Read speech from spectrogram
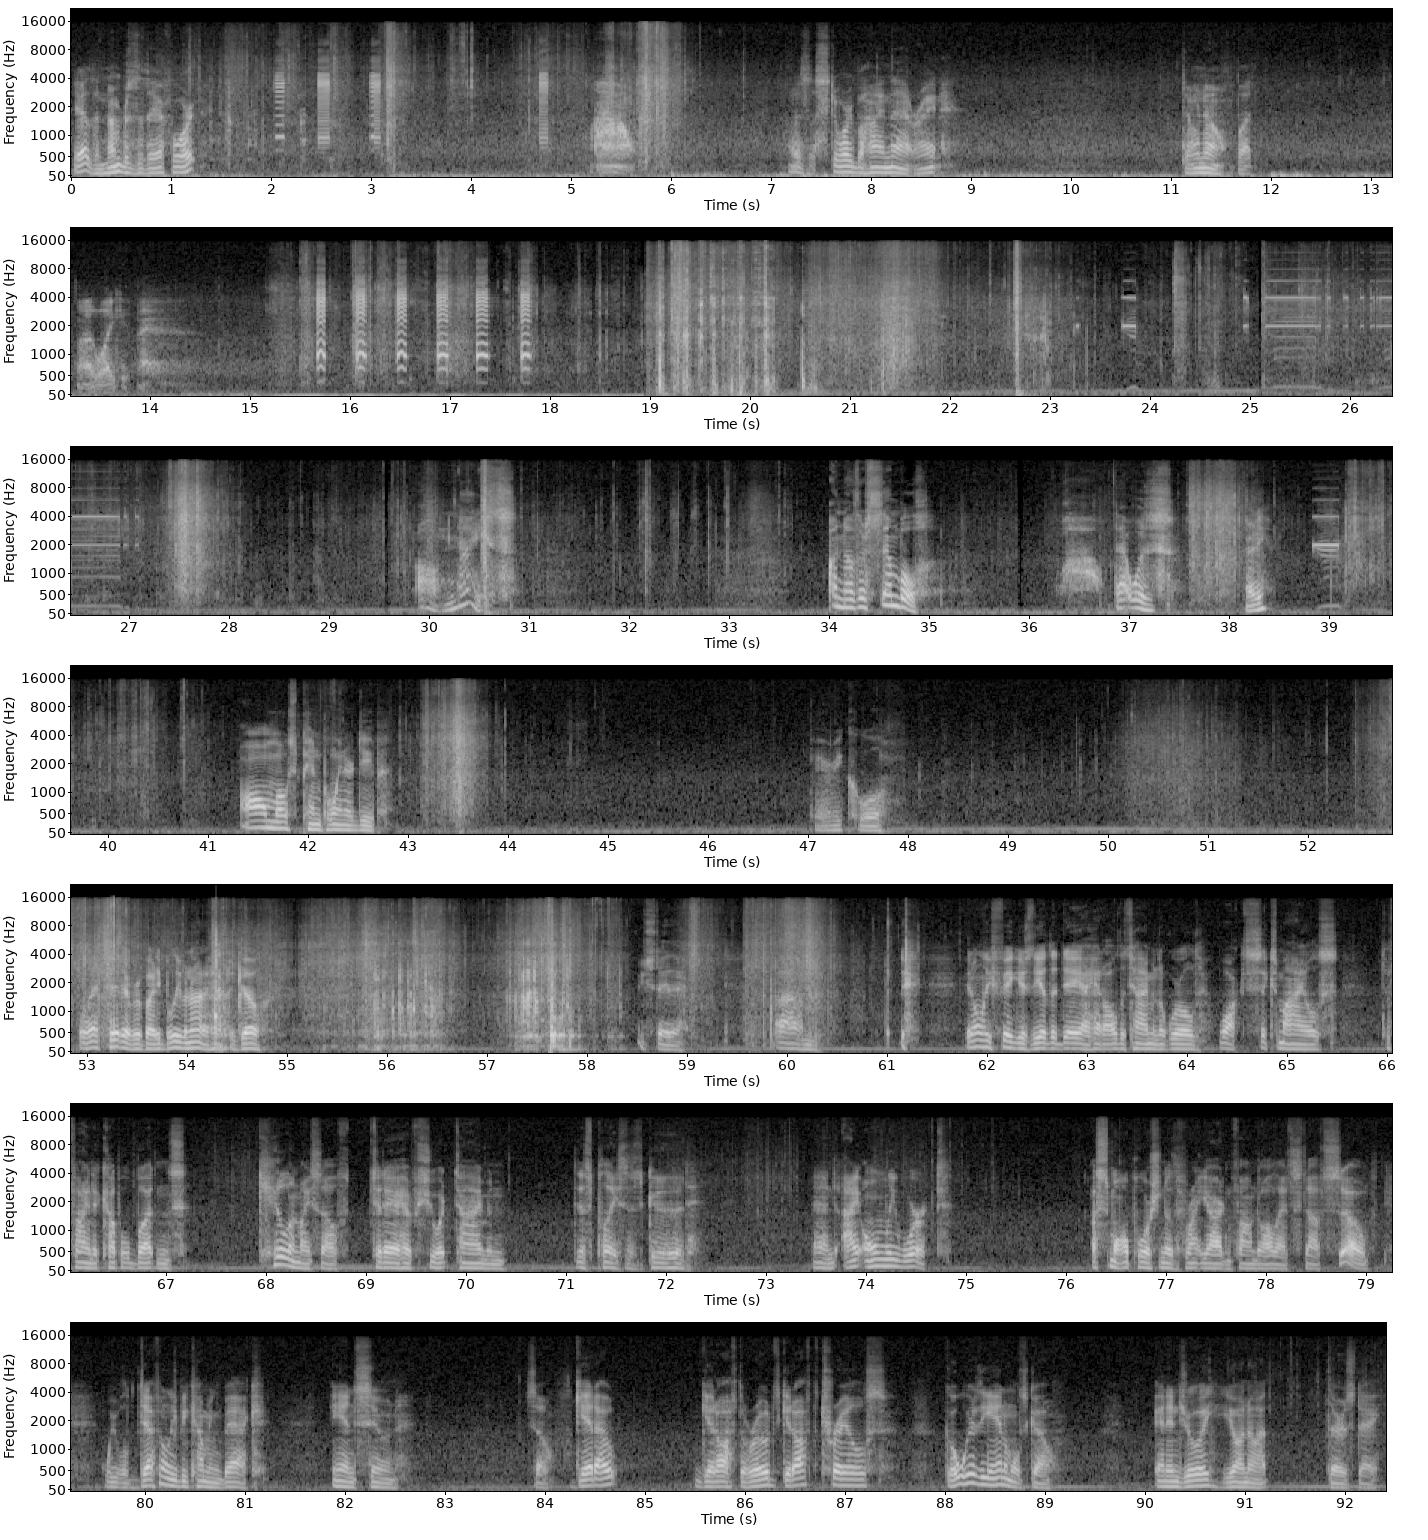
yeah, the numbers are there for it. Wow. Is the story behind that, right? Don't know, but I like it. Oh, nice. Another symbol. Wow, that was, ready? Almost pinpointer deep. Very cool. Well, that's it, everybody. Believe it or not, I have to go. You stay there. Um, it only figures the other day I had all the time in the world, walked six miles to find a couple buttons, killing myself. Today I have short time and this place is good. And I only worked a small portion of the front yard and found all that stuff. So we will definitely be coming back and soon. So get out, get off the roads, get off the trails, go where the animals go and enjoy You're Not Thursday.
